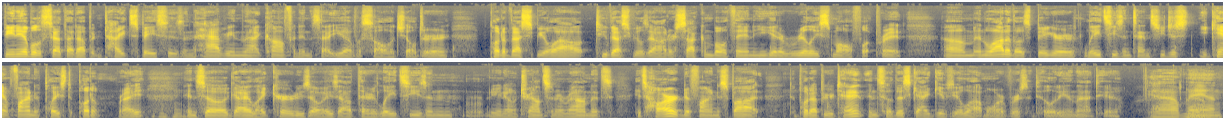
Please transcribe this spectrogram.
being able to set that up in tight spaces and having that confidence that you have a solid shelter and put a vestibule out, two vestibules out, or suck them both in, and you get a really small footprint. Um, and a lot of those bigger late season tents, you just you can't find a place to put them, right? And so a guy like Kurt, who's always out there late season, you know, trouncing around, it's it's hard to find a spot to put up your tent. And so this guy gives you a lot more versatility in that too. Yeah, man,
